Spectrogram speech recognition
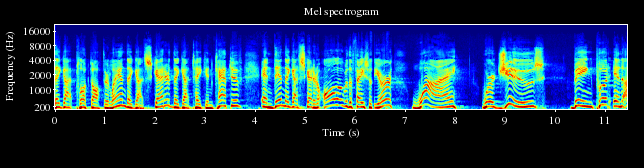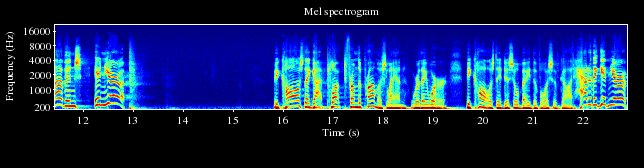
They got plucked off their land, they got scattered, they got taken captive, and then they got scattered all over the face of the earth. Why were Jews being put in ovens in Europe? Because they got plucked from the promised land where they were, because they disobeyed the voice of God. How did they get in Europe?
